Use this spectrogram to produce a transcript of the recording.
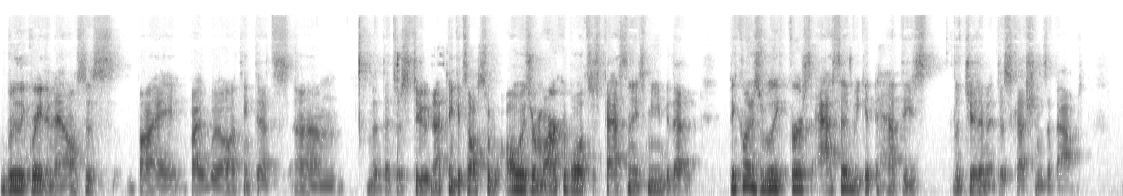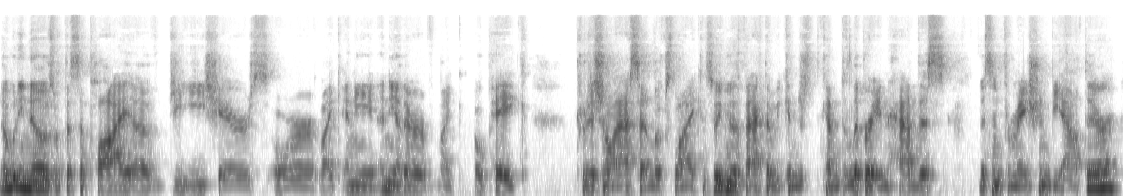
really great analysis by by Will. I think that's um, that, that's astute, and I think it's also always remarkable. It just fascinates me, that Bitcoin is really first asset we get to have these legitimate discussions about nobody knows what the supply of GE shares or like any any other like opaque traditional asset looks like. And so even the fact that we can just kind of deliberate and have this this information be out there,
